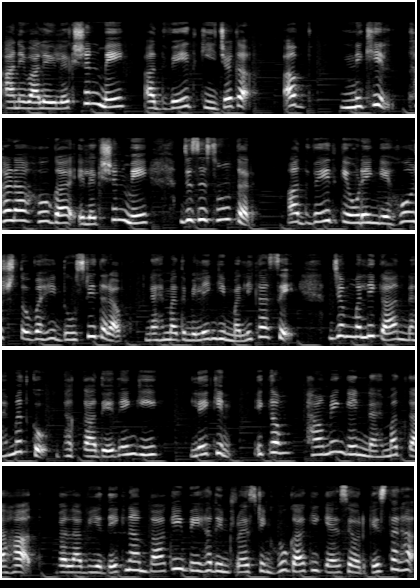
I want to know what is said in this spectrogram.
आने वाले इलेक्शन में अद्वैत की जगह अब निखिल खड़ा होगा इलेक्शन में, जिसे सुनकर अद्वैत के उड़ेंगे होश तो वही दूसरी तरफ़ नहमत मिलेंगी मलिका से। जब मलिका नहमत को धक्का दे देंगी लेकिन इकम थामेंगे नहमत का हाथ। वेल अब ये देखना, बाकी बेहद इंटरेस्टिंग होगा कि कैसे और किस तरह।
